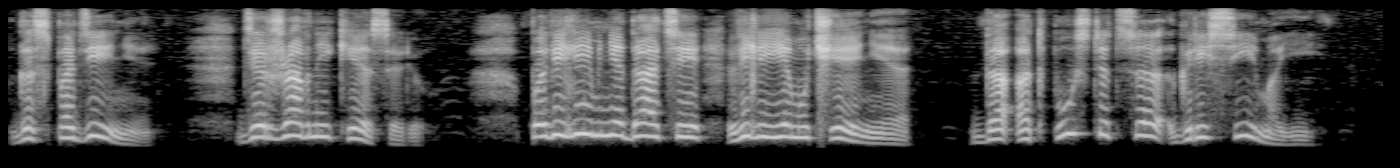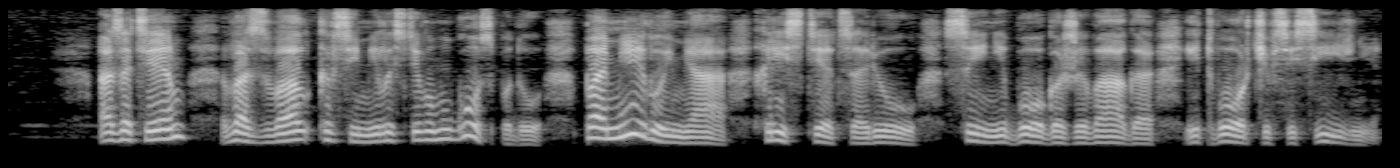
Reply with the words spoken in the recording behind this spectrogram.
«Господине, державный кесарю, повели мне дати велие мучения, да отпустятся греси мои» а затем воззвал ко всемилостивому Господу. «Помилуй мя, Христе Царю, Сыне Бога живаго и Творче Всесильне,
